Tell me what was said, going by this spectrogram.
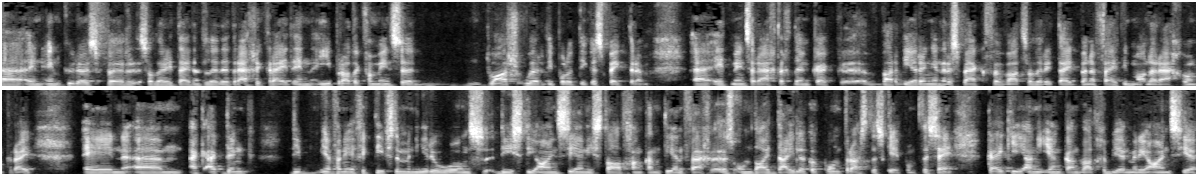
Uh en en kudos vir solidariteit dat hulle dit reg gekry het en hier praat ek van mense dwars oor die politieke spektrum. Uh het mense regtig dink ek uh, waardering en respek vir wat solidariteit binne 15 maande reg gaan kry. En ehm um, ek ek dink die een van die effektiefste maniere hoe ons die die ANC en die staat gaan kan teenveg is om daai duidelike kontras te skep. Om te sê kyk hier aan die een kant wat gebeur met die ANC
